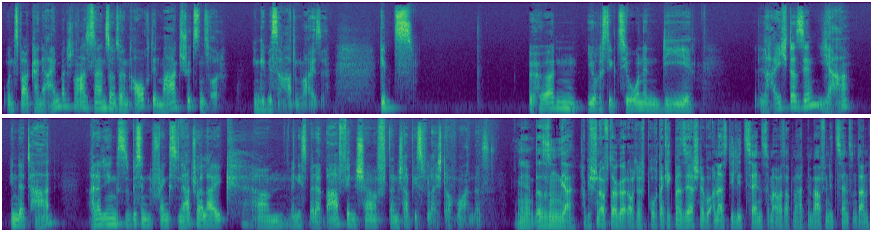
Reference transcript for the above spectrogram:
Und zwar keine Einbahnstraße sein soll, sondern auch den Markt schützen soll in gewisser Art und Weise. Gibt es Behörden, Jurisdiktionen, die leichter sind? Ja, in der Tat. Allerdings ein bisschen Frank Sinatra-like. Ähm, wenn ich es bei der BaFin schaffe, dann schaffe ich es vielleicht auch woanders. Ja, das ist ein, ja, habe ich schon öfter gehört, auch den Spruch, dann kriegt man sehr schnell woanders die Lizenz, wenn man einfach sagt, man hat eine BaFin-Lizenz und dann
